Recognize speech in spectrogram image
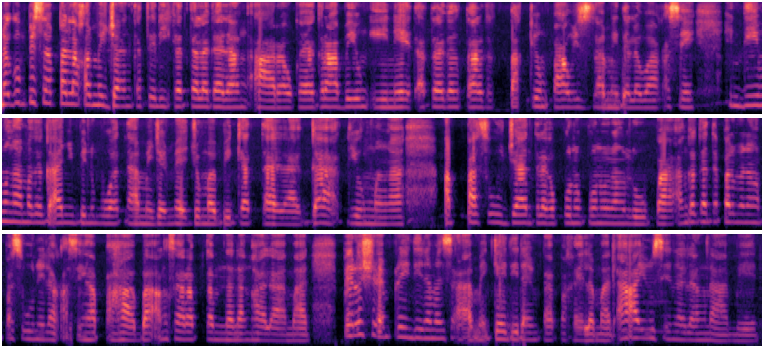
Nagumpisa pala kami dyan, katirikan talaga lang araw, kaya grabe yung init at talagang tagaktak yung pawis namin dalawa kasi hindi mga magagaan yung binubuhat namin dyan, medyo mabigat talaga at yung mga uh, paso dyan, talaga puno-puno ng lupa. Ang gaganda pa naman ng paso nila kasi nga pahaba, ang sarap tamna ng halaman. Pero syempre hindi naman sa amin, kaya hindi namin papakailaman, aayusin na lang namin.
